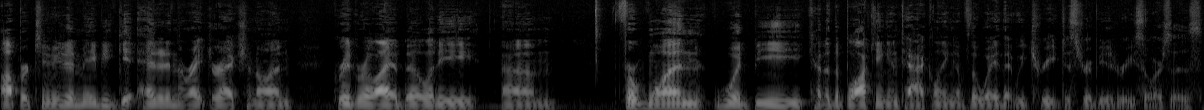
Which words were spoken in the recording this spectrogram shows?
opportunity to maybe get headed in the right direction on grid reliability. Um, for one, would be kind of the blocking and tackling of the way that we treat distributed resources.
